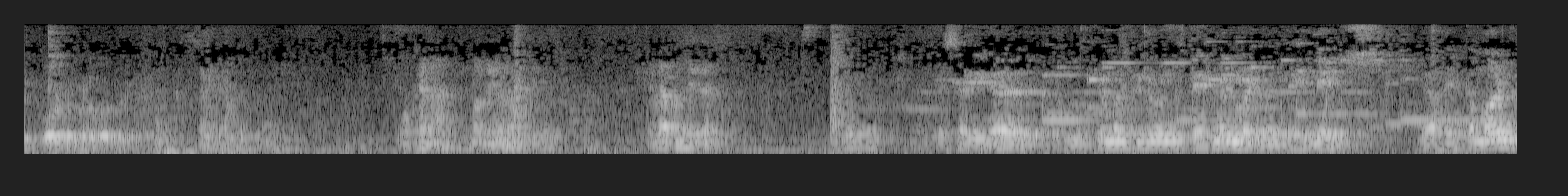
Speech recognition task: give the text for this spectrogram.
ರಿಪೋರ್ಟ್ಗಳು ಬರಬೇಕು. ಓಕೆನಾ ಎಲ್ಲ ಬಂದಿದ್ದಾರೆ ಸರ್ ಈಗ ಮುಖ್ಯಮಂತ್ರಿಗಳು ಸ್ಟೇಟ್ಮೆಂಟ್ ಮಾಡಿದ್ದಾರೆ ದೆಹಲಿಯಲ್ಲಿ ಈಗ ಹೈಕಮಾಂಡ್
